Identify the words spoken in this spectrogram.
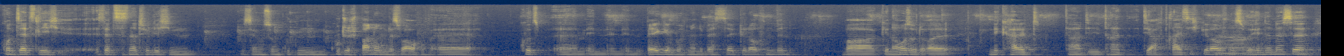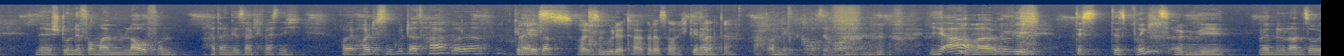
grundsätzlich setzt es natürlich ein, wie sagen, so eine guten, gute Spannung. Das war auch äh, kurz ähm, in, in, in Belgien, wo ich meine Bestzeit gelaufen bin, war genauso, weil Nick halt da die, die 8.30 gelaufen ist Ja. über Hindernisse, eine Stunde vor meinem Lauf und hat dann gesagt, ich weiß nicht, heu, heute ist ein guter Tag oder? Genau, ich glaub, Jetzt, heute ist ein guter Tag oder so, habe ich Genau. gesagt. Ja. Ach, und große Worte. ja, aber irgendwie, das, das bringt es irgendwie, wenn du dann so,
